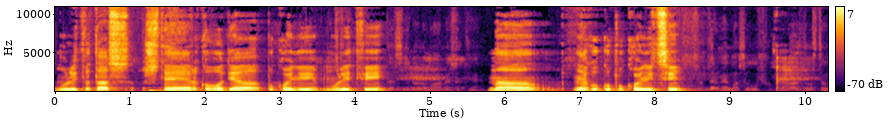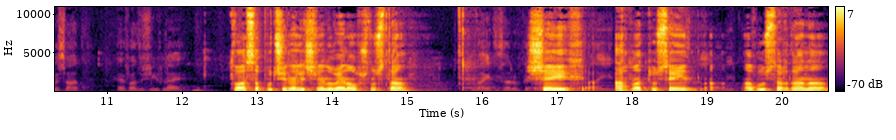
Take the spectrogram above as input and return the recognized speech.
молитвата аз ще ръководя покойни молитви на няколко покойници. Това са починали членове на общността. Шейх Ахмад Хусейн Абу Сардана,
